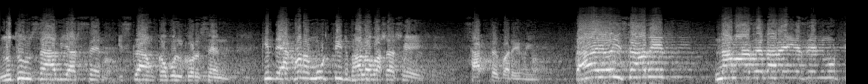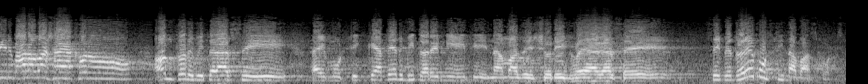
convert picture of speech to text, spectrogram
নতুন সাহাবি আসছেন, ইসলাম কবুল করেছেন। কিন্তু এখনও মূর্তির ভালোবাসা সে ছাড়তে পারেনি। তাই ওই সাহাবি নামাজে দাঁড়াইয়েছেন মূর্তির ভালোবাসা এখনও। অন্তরের ভিতরে আছে। তাই মূর্তি ক্যাতের ভিতরে নিয়ে তিনি নামাজে শরিক হয়ে গেছে। সেই ভেতরে মূর্তি নামাজ পড়ছে।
